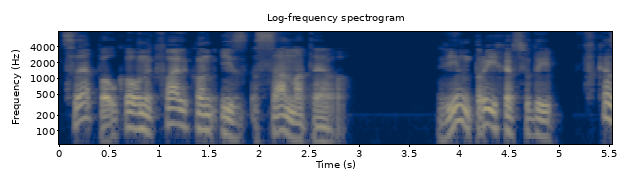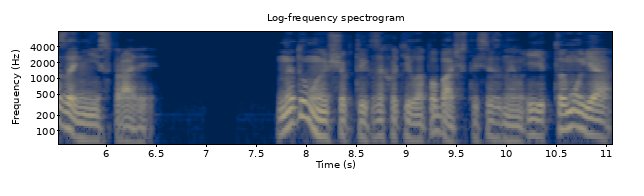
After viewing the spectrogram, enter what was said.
Це полковник Фалькон із Сан Матео. Він приїхав сюди в казанній справі. Не думаю, щоб ти захотіла побачитися з ним, і тому я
